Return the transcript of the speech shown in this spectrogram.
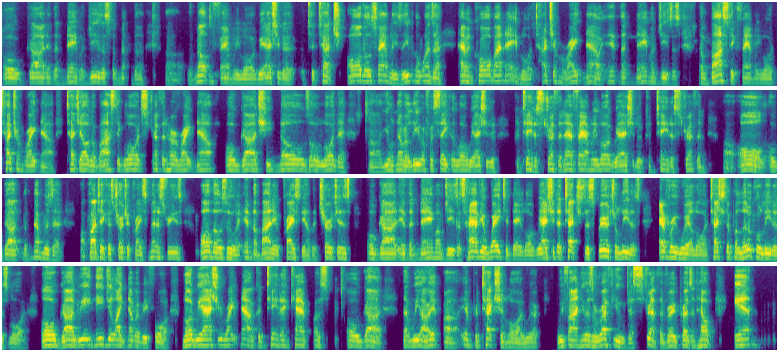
oh God, in the name of Jesus, the, the, uh, the Melton family, Lord, we ask you to, to touch all those families, even the ones I haven't called by name, Lord, touch them right now in the name of Jesus. The Bostic family, Lord, touch them right now. Touch Elder Bostic, Lord, strengthen her right now. Oh God, she knows, oh Lord, that uh, you'll never leave or forsake her, Lord. We ask you to continue to strengthen that family, Lord. We ask you to continue to strengthen uh, all, oh God, the members at uh, Partakers Church of Christ Ministries, all those who are in the body of Christ, the other churches, oh God, in the name of Jesus. Have your way today, Lord. We ask you to touch the spiritual leaders everywhere, Lord. Touch the political leaders, Lord. Oh God, we need you like never before. Lord, we ask you right now, continue to encamp us, oh God, that we are uh, in protection, Lord. We're, we find you as a refuge, a strength, a very present help in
